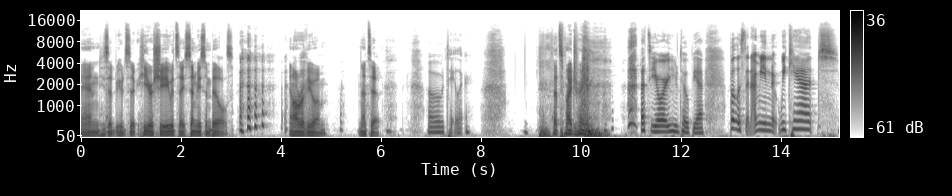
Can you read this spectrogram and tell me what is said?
And he said he would say, he or she would say, "Send me some bills, and I'll review them." And that's it. Oh, Taylor. That's my dream. That's your utopia. But listen, I mean, we can't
